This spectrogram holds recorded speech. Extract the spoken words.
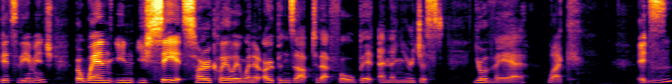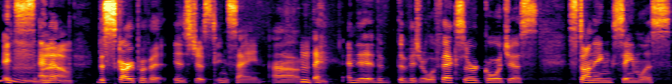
bits of the image, but when you you see it so clearly when it opens up to that full bit, and then you're just you're there, like it's it's and wow. it, the scope of it is just insane. Um, they, and the, the the visual effects are gorgeous, stunning, seamless,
